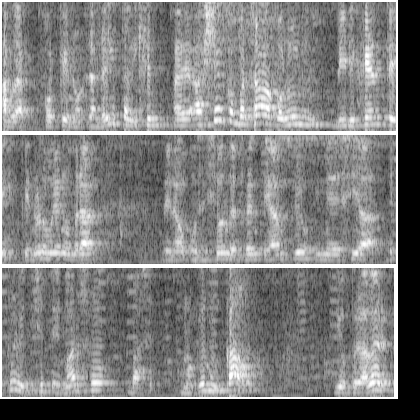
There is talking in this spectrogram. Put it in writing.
A ver, ¿por qué no? La ley está vigente. Eh, ayer conversaba con un dirigente, que no lo voy a nombrar, de la oposición del Frente Amplio y me decía, después del 27 de marzo va a ser como que es un caos. Digo, pero a ver,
